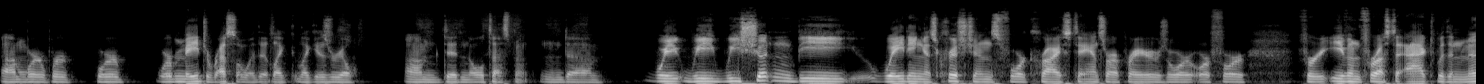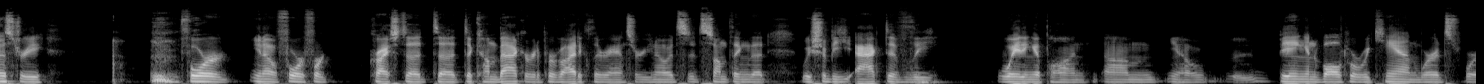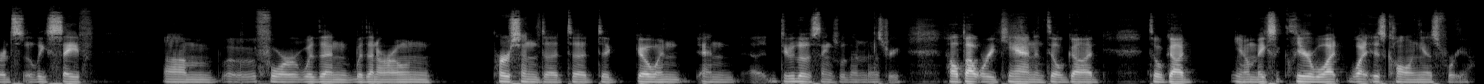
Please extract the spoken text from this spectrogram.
Um, we're, we're, we're we're made to wrestle with it like like Israel um, did in the Old Testament, and um, we we we shouldn't be waiting as Christians for Christ to answer our prayers or or for for even for us to act within ministry for you know for for Christ to, to to come back or to provide a clear answer. You know, it's it's something that we should be actively waiting upon. Um, you know, being involved where we can, where it's where it's at least safe um, for within within our own person to to to go and and uh, do those things within ministry, help out where you can until God until God you know makes it clear what what His calling is for you.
